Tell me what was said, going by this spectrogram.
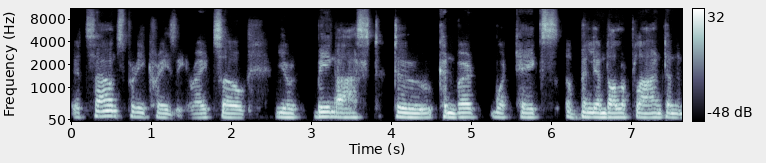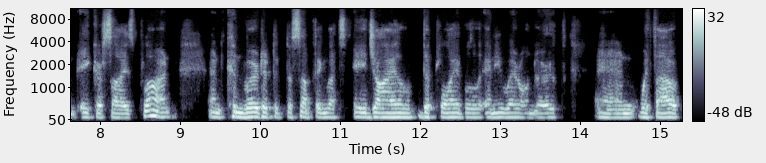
it sounds pretty crazy, right? So you're being asked to convert what takes a billion dollar plant and an acre sized plant and convert it into something that's agile, deployable anywhere on earth, and without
